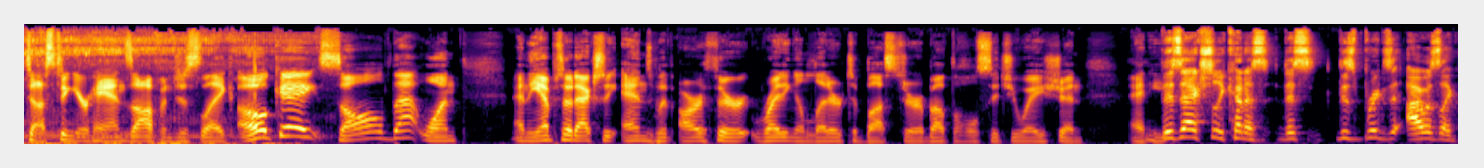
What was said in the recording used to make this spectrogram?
dusting your hands off and just like, okay, solve that one. And the episode actually ends with Arthur writing a letter to Buster about the whole situation. And he, This actually kind of this this brings it. I was like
